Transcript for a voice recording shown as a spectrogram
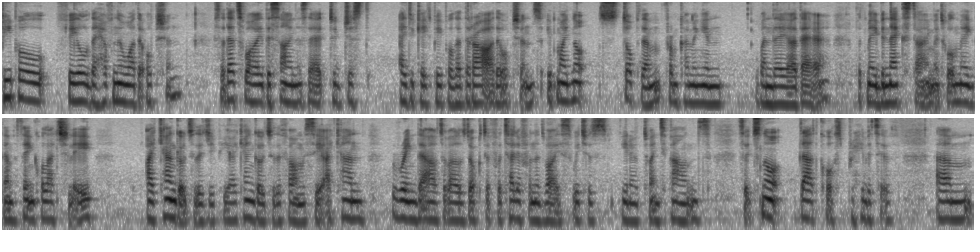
people feel they have no other option. So that's why the sign is there to just educate people that there are other options. It might not stop them from coming in when they are there, but maybe next time it will make them think, well, actually, I can go to the GP, I can go to the pharmacy, I can ring the out of hours doctor for telephone advice, which is, you know, £20. So it's not that cost prohibitive. Um,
